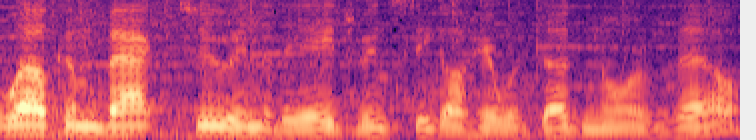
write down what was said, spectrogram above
Welcome back to End of the Age. Vince Stegall here with Doug Norvell.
